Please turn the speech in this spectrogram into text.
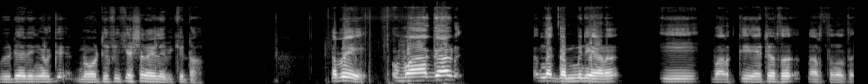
വീഡിയോ നിങ്ങൾക്ക് നോട്ടിഫിക്കേഷനായി ലഭിക്കും കേട്ടോ അപ്പോൾ വാഗാഡ് എന്ന കമ്പനിയാണ് ഈ വർക്ക് ഏറ്റെടുത്ത് നടത്തുന്നത്.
